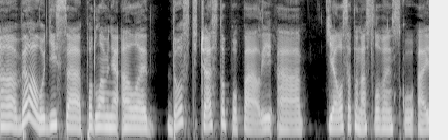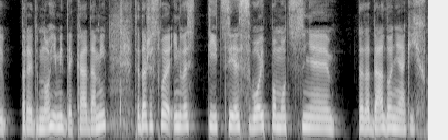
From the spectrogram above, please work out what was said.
Uh, veľa ľudí sa podľa mňa ale dosť často popáli a dialo sa to na Slovensku aj pred mnohými dekádami, teda že svoje investície svoj pomocne teda dá do nejakých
